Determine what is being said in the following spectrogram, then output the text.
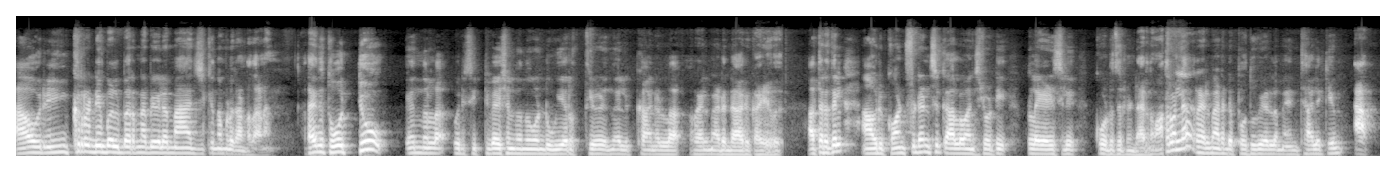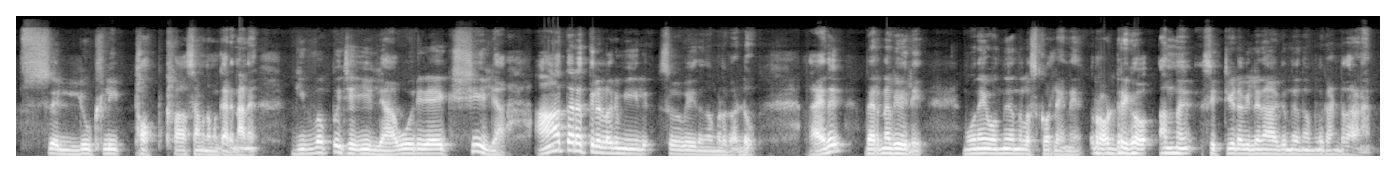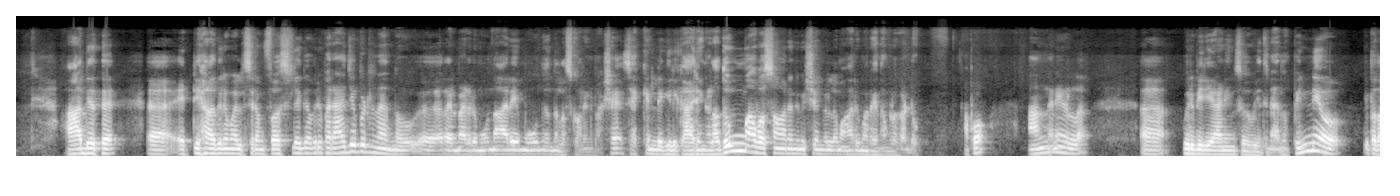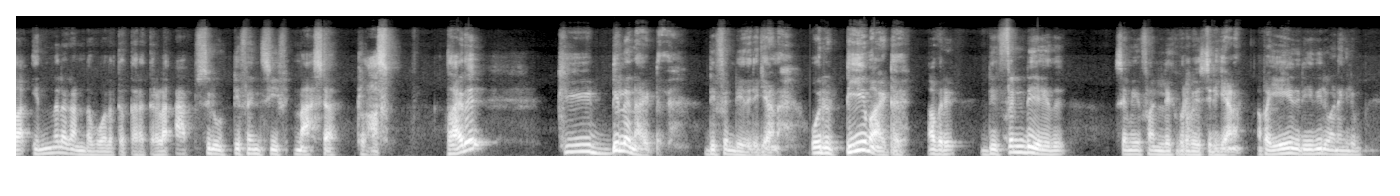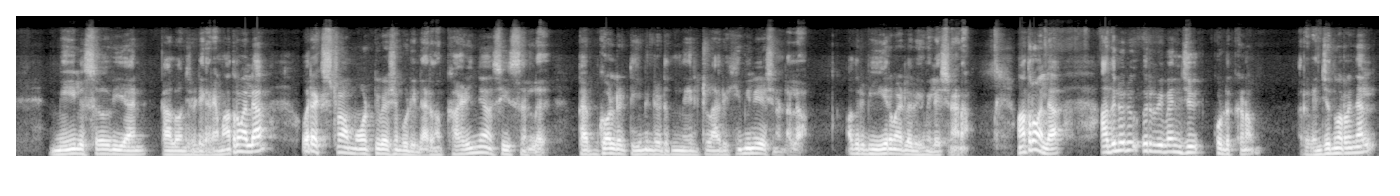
ആ ഒരു ഇൻക്രെഡിബിൾ ബെർണബിയിലെ മാജിക് നമ്മൾ കണ്ടതാണ്. അതായത് തോറ്റു എന്നുള്ള ഒരു സിറ്റുവേഷൻ നിന്നുകൊണ്ട് ഉയർത്തി നിൽക്കാനുള്ള റയൽ മാഡിന്റെ ആ ഒരു കഴിവ്. അത്തരത്തിൽ ആ ഒരു കോൺഫിഡൻസ് കാർലോ അഞ്ചലോട്ടി പ്ലേയേഴ്സിൽ കൊടുത്തിട്ടുണ്ടായിരുന്നു. മാത്രമല്ല റയൽ മാഡിന്റെ പൊതുവെയുള്ള മെന്റാലിറ്റിയും അബ്സല്യൂട്ട്ലി ടോപ്പ് ക്ലാസ് ആണ് നമുക്കറിയുന്നതാണ് ഗിവ് അപ്പ് ചെയ്യില്ല ഒരു രക്ഷയില്ല. ആ തരത്തിലുള്ള ഒരു മീൽ സെർവ് ചെയ്ത് നമ്മൾ കണ്ടു. അതായത് ബെർണബ്യൂവിൽ മൂന്നേ ഒന്ന് എന്നുള്ള സ്കോർ ലൈന് റോഡ്രിഗോ അന്ന് സിറ്റിയുടെ വില്ലനാകുന്നത് നമ്മൾ കണ്ടതാണ്. ആദ്യത്തെ എറ്റിഹാദിന് മത്സരം ഫസ്റ്റ് ലെഗ് അവർ പരാജയപ്പെട്ടിട്ടുണ്ടായിരുന്നു റയൽ മാഡ്രിഡ് മൂന്ന് നാല് മൂന്ന് എന്നുള്ള സ്കോറിങ് പക്ഷേ സെക്കൻഡ് ലെഗിൽ കാര്യങ്ങൾ അതും അവസാന നിമിഷങ്ങളിൽ മാറി മാറി നമ്മൾ കണ്ടു. അപ്പോൾ അങ്ങനെയുള്ള ഒരു ബിരിയാണിയും സെർവ് ചെയ്തിട്ടുണ്ടായിരുന്നു. പിന്നെയോ ഇപ്പോൾ ഇന്നലെ കണ്ട പോലത്തെ തരത്തിലുള്ള ആബ്സല്യൂട്ട് ഡിഫെൻസീവ് മാസ്റ്റർ ക്ലാസ് അതായത് കിഡിലനായിട്ട് ഡിഫെൻഡ് ചെയ്തിരിക്കുകയാണ്. ഒരു ടീമായിട്ട് അവർ ഡിഫെൻഡ് ചെയ്ത് സെമി ഫൈനലിലേക്ക് പ്രവേശിച്ചിരിക്കുകയാണ്. അപ്പോൾ ഏത് രീതിയിൽ വേണമെങ്കിലും മീൽ സെർവ് ചെയ്യാൻ കാലോഞ്ചിയുടെ കറിയാം മാത്രമല്ല ഒരു എക്സ്ട്രാ മോട്ടിവേഷൻ കൂടി ഉണ്ടായിരുന്നു. കഴിഞ്ഞ സീസണിൽ പെപ്ഗോളുടെ ടീമിന്റെ അടുത്ത് നേരിട്ടുള്ള ഒരു ഹ്യൂമിലിയേഷൻ ഉണ്ടല്ലോ. അതൊരു ഭീകരമായിട്ടുള്ള ഒരു ആണ്. മാത്രമല്ല അതിനൊരു ഒരു റിവെഞ്ച് കൊടുക്കണം. റിവെഞ്ച് എന്ന് പറഞ്ഞാൽ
